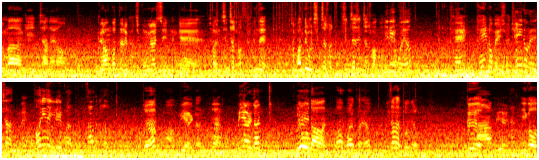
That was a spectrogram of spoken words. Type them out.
음악이 있잖아요. 그런 것들을 같이 공유할 수 있는 게전 진짜 좋았어요. 근데 전 만들고 진짜 좋, 진짜 진짜 좋았거든요. 이름이 뭐예요? K K Innovation. K-Innovation. 네. 버니는 이름이 뭐야? SoundCloud. 저요? 어. Weird. 네. We are done. On. 어, 뭐 할 거예요? 이상한 돈으로. 그 아, We are done. 이거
